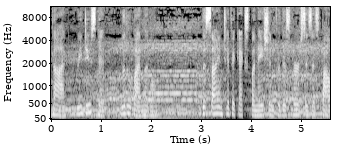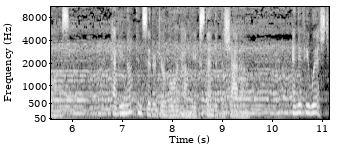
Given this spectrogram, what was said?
God, reduced it, little by little. The scientific explanation for this verse is as follows Have you not considered your Lord how he extended the shadow? And if he wished,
